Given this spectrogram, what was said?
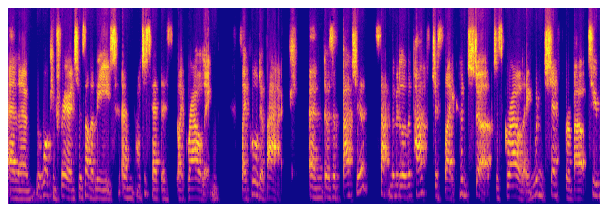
And um, we are walking through, and she was on a lead, and I just heard this like growling. So I pulled her back, and there was a badger sat in the middle of the path, just like hunched up, just growling, wouldn't shift for about two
